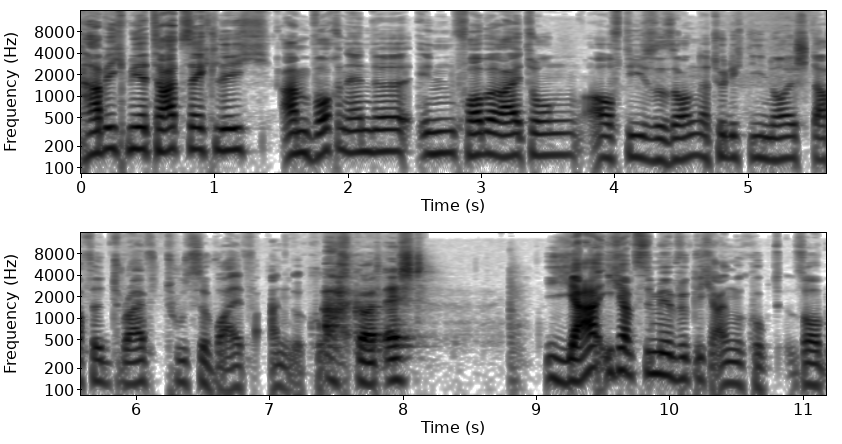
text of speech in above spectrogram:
habe ich mir tatsächlich am Wochenende in Vorbereitung auf die Saison natürlich die neue Staffel Drive to Survive angeguckt. Ach Gott, echt? Ja, ich habe sie mir wirklich angeguckt. So,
